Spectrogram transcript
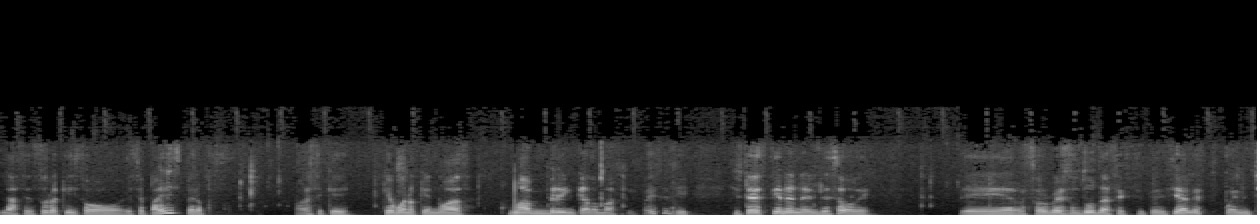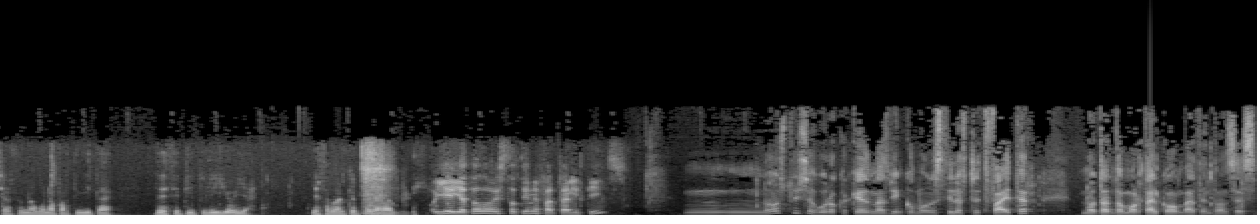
la censura que hizo ese país, pero pues, ahora sí que qué bueno que no, has, no han brincado más los países y si ustedes tienen el deseo de, de resolver sus dudas existenciales, pueden echarse una buena partidita de ese titulillo y ya, ya sabrán qué podrán. Oye, ¿ya todo esto tiene fatalities? Mm, No estoy seguro, creo que es más bien como un estilo Street Fighter, no tanto Mortal Kombat, entonces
